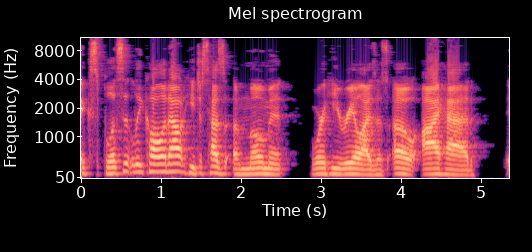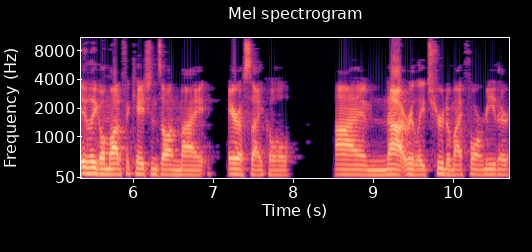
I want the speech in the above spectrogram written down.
explicitly call it out. He just has a moment where he realizes, oh, I had illegal modifications on my aerocycle. I'm not really true to my form either.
